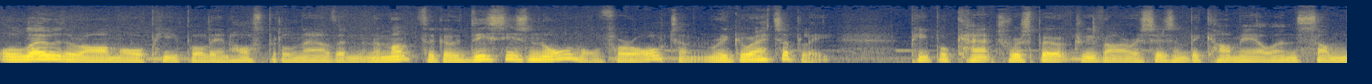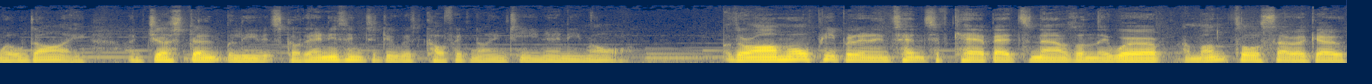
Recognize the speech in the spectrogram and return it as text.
Although there are more people in hospital now than a month ago, this is normal for autumn, regrettably. People catch respiratory viruses and become ill, and some will die. I just don't believe it's got anything to do with COVID 19 anymore. There are more people in intensive care beds now than they were a month or so ago.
